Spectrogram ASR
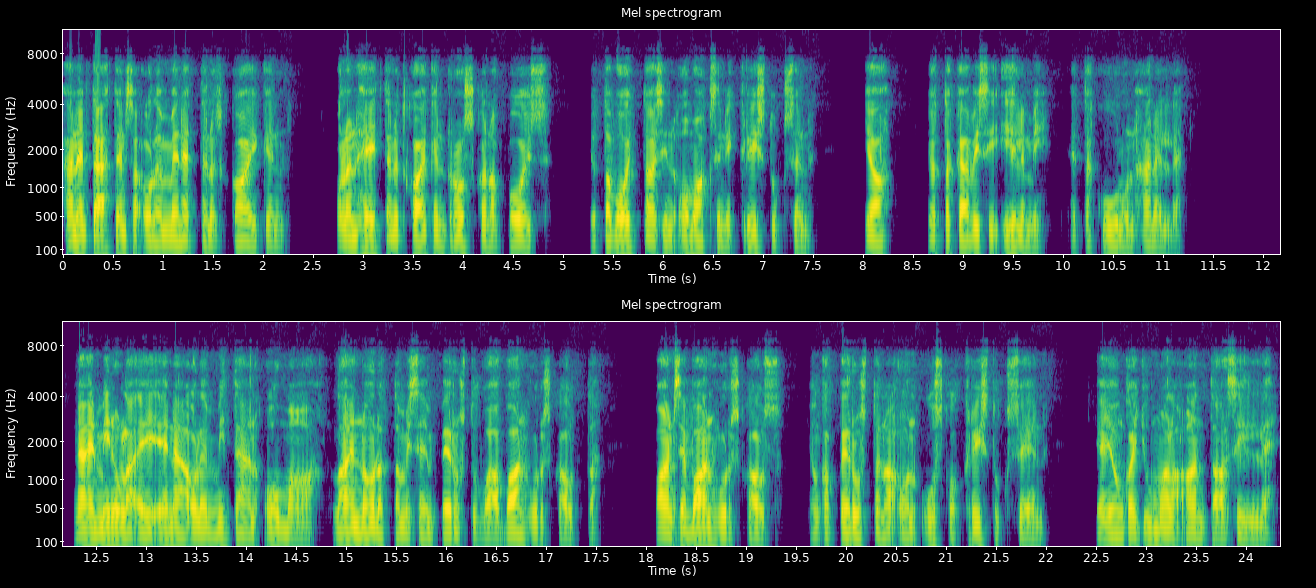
Hänen tähtensä olen menettänyt kaiken, olen heittänyt kaiken roskana pois, jotta voittaisin omakseni Kristuksen ja jotta kävisi ilmi, että kuulun hänelle. Näin minulla ei enää ole mitään omaa, lain noudattamiseen perustuvaa vanhurskautta, vaan se vanhurskaus, jonka perustana on usko Kristukseen ja jonka Jumala antaa sille,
